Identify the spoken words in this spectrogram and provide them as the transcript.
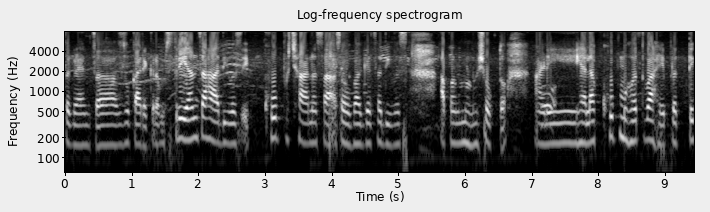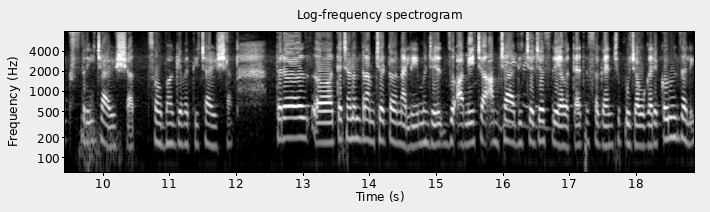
सगळ्यांचा जो कार्यक्रम. स्त्रियांचा हा दिवस एक खूप छान असा सौभाग्याचा दिवस आपण म्हणू शकतो. आणि ह्याला खूप महत्त्व आहे प्रत्येक स्त्रीच्या आयुष्यात सौभाग्यवतीच्या आयुष्यात. तर त्याच्यानंतर आमच्या टर्न आली. म्हणजे जो आम्हीच्या आमच्या आधीच्या ज्या स्त्रिया होत्या त्या सगळ्यांची पूजा वगैरे करून झाली.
